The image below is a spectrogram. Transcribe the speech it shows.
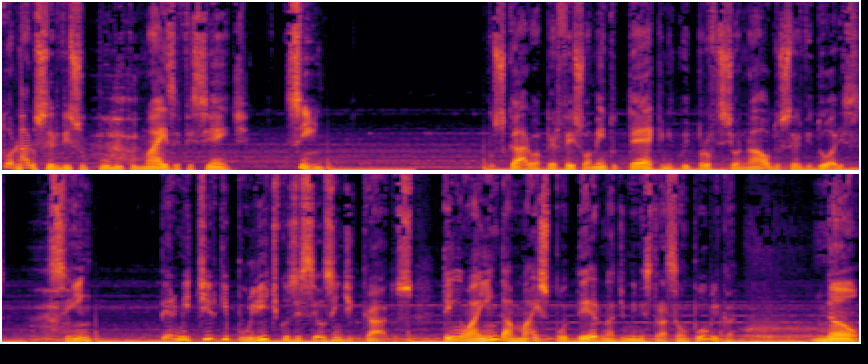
Tornar o serviço público mais eficiente? Sim. Buscar o aperfeiçoamento técnico e profissional dos servidores? Sim. Permitir que políticos e seus indicados tenham ainda mais poder na administração pública? Não.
